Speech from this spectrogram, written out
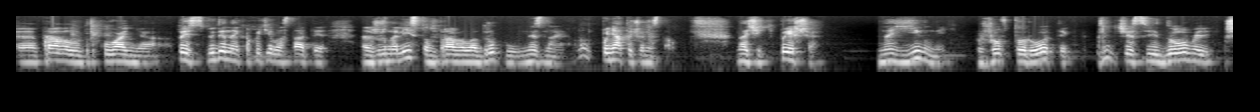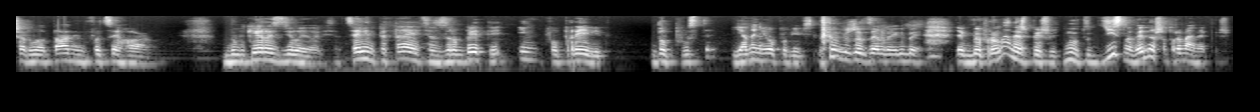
е, правило друкування. Тобто людина, яка хотіла стати е, журналістом, правила друку не знає. Ну, понятно, що не став. Значить, пише наївний, жовторотик чи свідомий шарлатан інфоциган. Думки розділилися. Це він питається зробити інфопривід. Допусти, я на нього повівся. Тому що це якби, якби про мене ж пишуть. Ну тут дійсно видно, що про мене пишуть.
